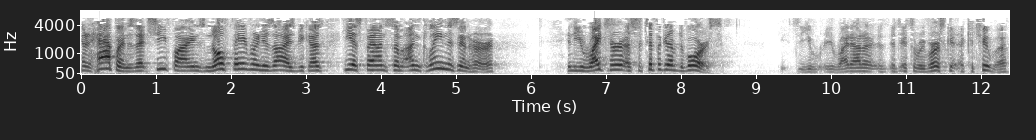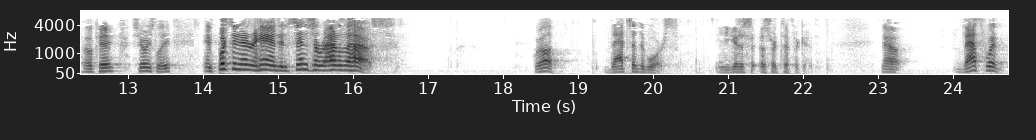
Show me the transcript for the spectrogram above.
and it happens that she finds no favor in his eyes because he has found some uncleanness in her, and he writes her a certificate of divorce. You, you write out a, it's a reverse ketubah, okay, seriously, and puts it in her hand and sends her out of the house. Well, that's a divorce. You get a, a certificate. Now, that's what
